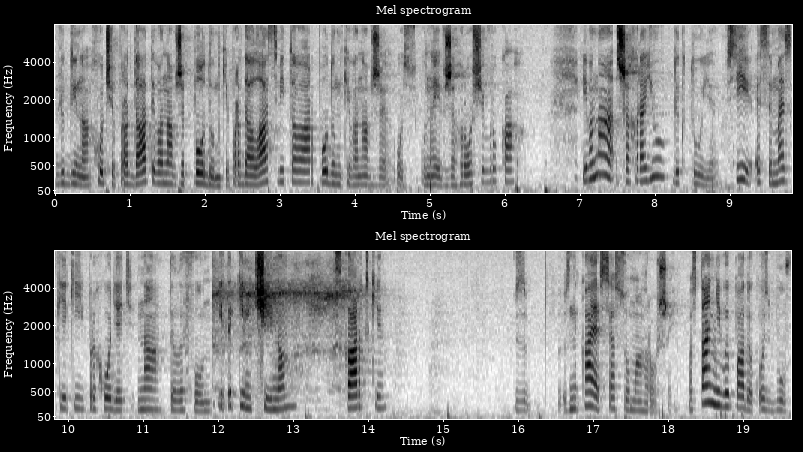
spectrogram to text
людина хоче продати, вона вже подумки продала свій товар, подумки вона вже ось у неї вже гроші в руках. І вона шахраю диктує всі смс, які їй приходять на телефон. І таким чином з картки зникає вся сума грошей. Останній випадок ось був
